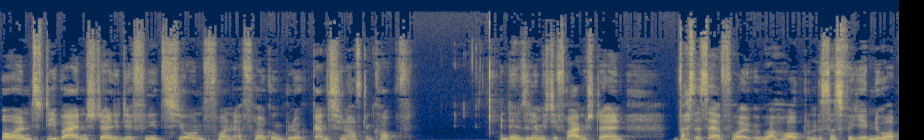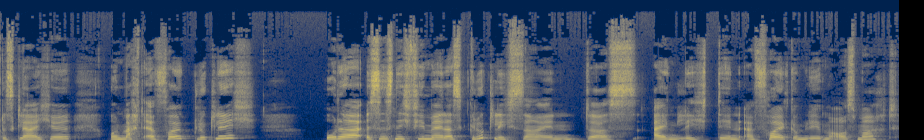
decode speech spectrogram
Und die beiden stellen die Definition von Erfolg und Glück ganz schön auf den Kopf. Indem sie nämlich die Fragen stellen, was ist Erfolg überhaupt? Und ist das für jeden überhaupt das Gleiche? Und macht Erfolg glücklich? Oder ist es nicht vielmehr das Glücklichsein, das eigentlich den Erfolg im Leben ausmacht?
